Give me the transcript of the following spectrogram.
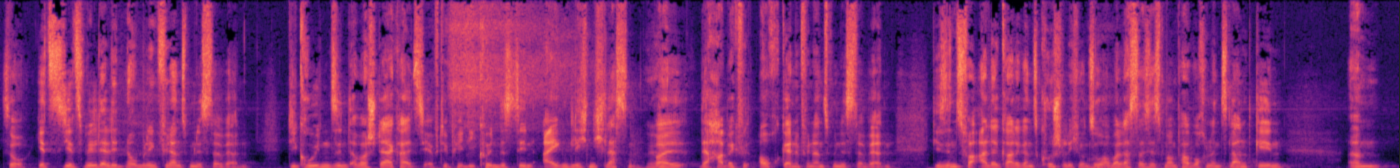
So, jetzt, jetzt will der Lindner unbedingt Finanzminister werden. Die Grünen sind aber stärker als die FDP. Die können das denen eigentlich nicht lassen, ja. weil der Habeck will auch gerne Finanzminister werden. Die sind zwar alle gerade ganz kuschelig und so, mhm. aber lass das jetzt mal ein paar Wochen ins Land gehen. Ähm, äh,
